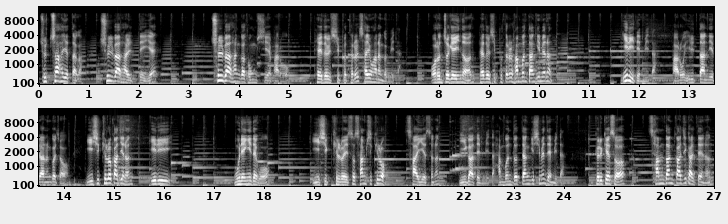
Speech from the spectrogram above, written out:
주차하였다가 출발할 때에 출발함과 동시에 바로 패들 시프트를 사용하는 겁니다. 오른쪽에 있는 패들 시프트를 한번 당기면 1이 됩니다. 바로 1단이라는 거죠. 20km까지는 1이 운행이 되고 20km에서 30km 사이에서는 2가 됩니다. 한 번 더 당기시면 됩니다. 그렇게 해서 3단까지 갈 때는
